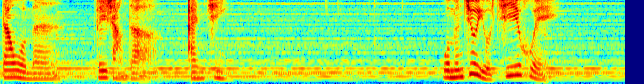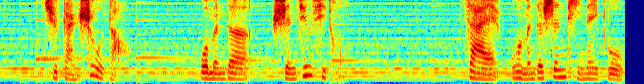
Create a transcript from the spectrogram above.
当我们非常的安静。我们就有机会去感受到我们的神经系统在我们的身体内部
